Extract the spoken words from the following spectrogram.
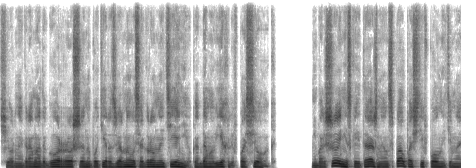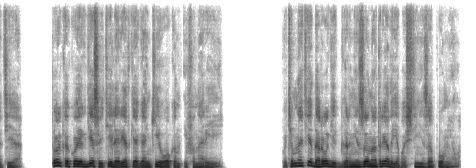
Черная громада гор, росшая на пути, развернулась огромной тенью, когда мы въехали в поселок. Небольшой, низкоэтажный, он спал почти в полной темноте. Только кое-где светили редкие огоньки окон и фонарей. По темноте дороги к гарнизону отряда я почти не запомнил.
